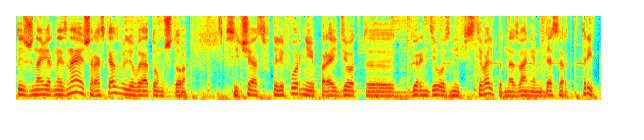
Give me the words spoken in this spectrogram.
Ты же, наверное, знаешь, рассказывали вы о том, что сейчас в Калифорнии пройдет э, грандиозный фестиваль под названием Desert Trip.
